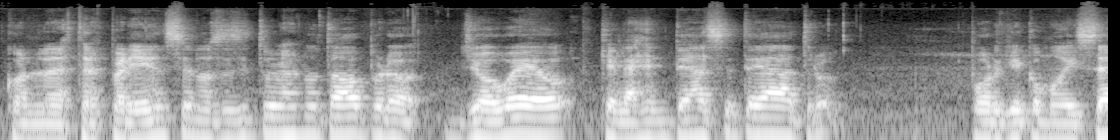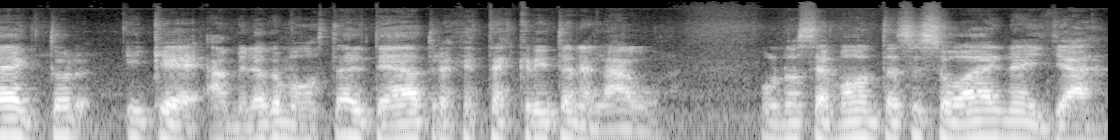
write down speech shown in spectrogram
Con nuestra experiencia, no sé si tú lo has notado, pero yo veo que la gente hace teatro porque, como dice Héctor, y que a mí lo que me gusta del teatro es que está escrito en el agua. Uno se monta, hace su vaina y ya.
